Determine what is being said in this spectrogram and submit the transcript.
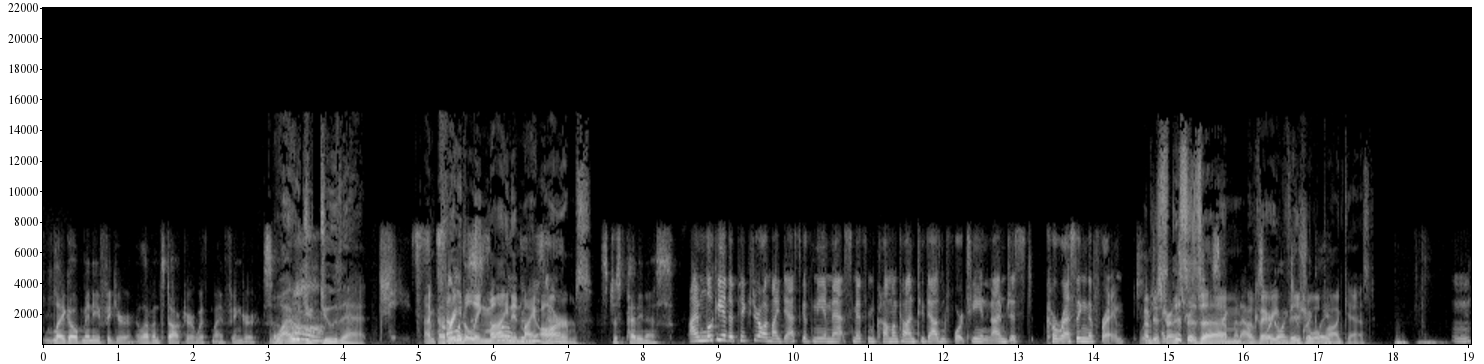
Lego minifigure Eleventh Doctor with my finger. So Why would you do that? Jeez. I'm cradling mine in my loser. arms. it's just pettiness. I'm looking at the picture on my desk of me and Matt Smith from Comic Con 2014, and I'm just caressing the frame. I'm just trying to This is the um, segment out a 'cause we're very going visual podcast. Mm.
